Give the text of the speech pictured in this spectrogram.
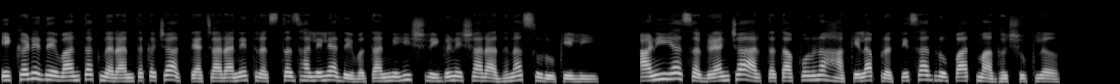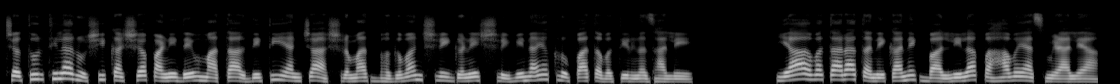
इकडे देवांतक नरांतकच्या अत्याचाराने त्रस्त झालेल्या देवतांनीही श्रीगणेशाराधना सुरू केली. आणि या सगळ्यांच्या आर्ततापूर्ण हाकेला प्रतिसाद रूपात माघ शुक्ल. चतुर्थीला ऋषी काश्यप आणि देव माता अदिती यांच्या आश्रमात भगवान श्री गणेश श्रीविनायक रूपात अवतीर्ण झाले. या अवतारात अनेकानेक बाललीला पहावयास मिळाल्या.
